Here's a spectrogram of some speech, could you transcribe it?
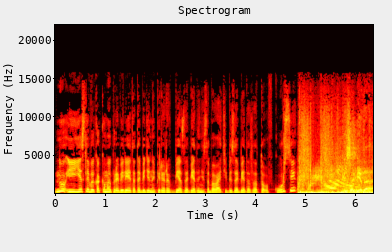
Ну и если вы, как и мы, провели этот обеденный перерыв без обеда, не забывайте, без обеда зато в курсе. Без обеда.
